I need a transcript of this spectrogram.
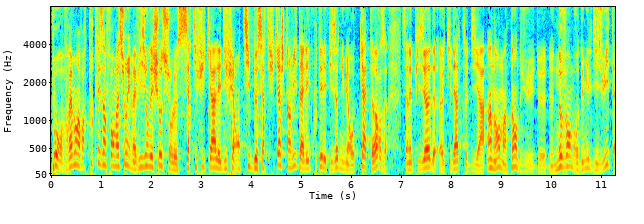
pour vraiment avoir toutes les informations et ma vision des choses sur le certificat, les différents types de certificats, je t'invite à aller écouter l'épisode numéro 14. C'est un épisode euh, qui date d'il y a un an maintenant, de, novembre 2018,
